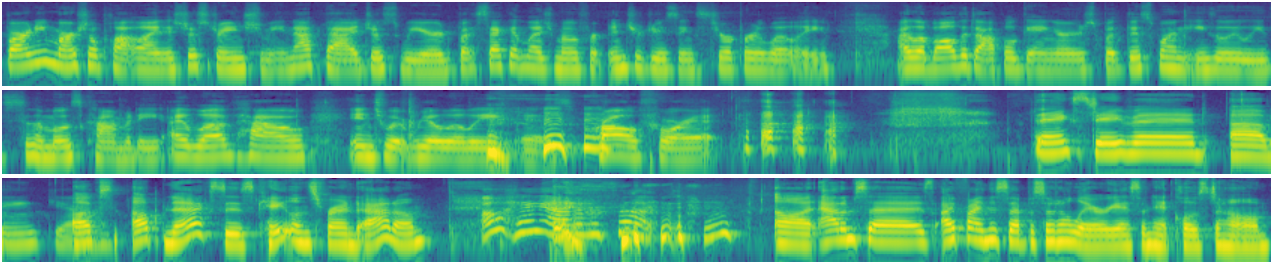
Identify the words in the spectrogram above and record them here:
Barney Marshall plotline is just strange to me. Not bad, just weird. But second Legmo for introducing stripper Lily. I love all the doppelgangers, but this one easily leads to the most comedy. I love how into it real Lily is. Crawl for it. Thanks, David. Um, Thank you. Up, up next is Caitlin's friend Adam. Oh, hey, Adam, what's up? Uh, Adam says, I find this episode hilarious and hit close to home.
